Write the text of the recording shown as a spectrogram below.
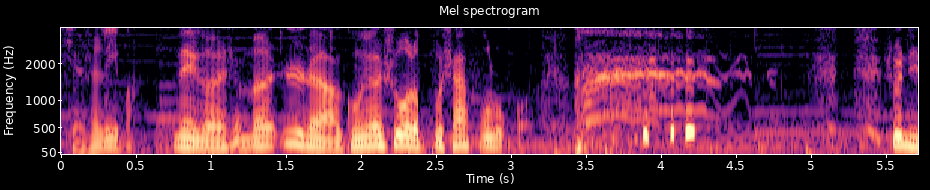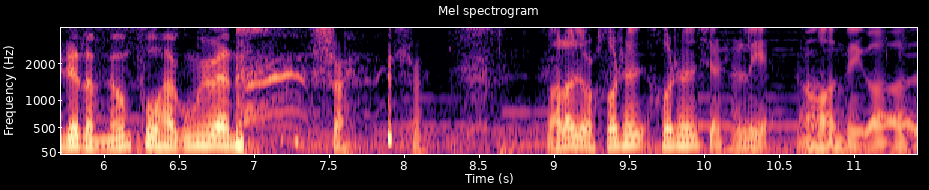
显神力嘛。那个什么日内瓦公约说了不杀俘虏，说你这怎么能破坏公约呢？是是，完了就是河神河神显神力，然后嗯那个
